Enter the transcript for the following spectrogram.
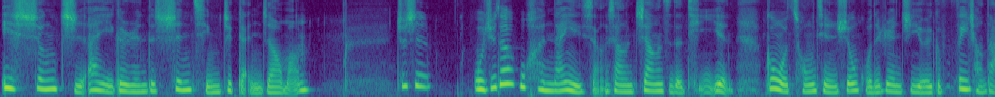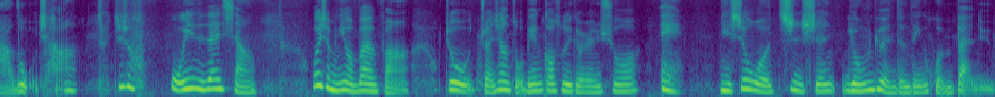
一生只爱一个人的深情之感，你知道吗？就是我觉得我很难以想象这样子的体验，跟我从前生活的认知有一个非常大的落差。就是 我一直在想，为什么你有办法就转向左边，告诉一个人说：“哎，你是我自身永远的灵魂伴侣。”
